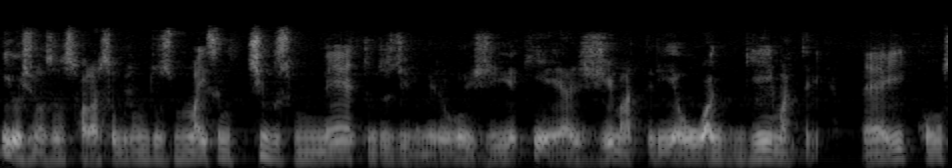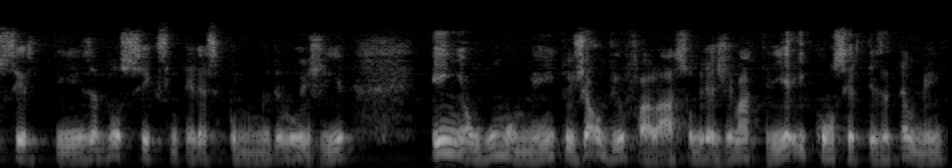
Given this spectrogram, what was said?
e hoje nós vamos falar sobre um dos mais antigos métodos de numerologia que é a gematria ou a gematria. Né? E com certeza você que se interessa por numerologia em algum momento já ouviu falar sobre a gematria e com certeza também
